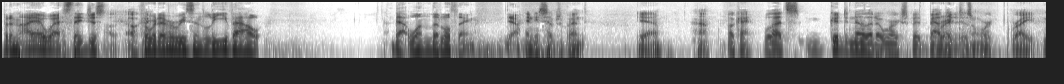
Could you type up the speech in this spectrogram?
But on iOS, they just, Oh, okay. for whatever reason, leave out that one little thing. Yeah. Any subsequent? Yeah. Huh. Okay. Well, that's good to know that it works, but bad that it doesn't work right.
